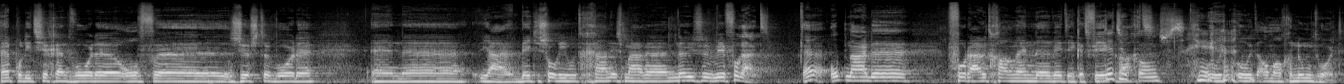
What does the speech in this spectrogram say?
uh, politieagent worden of uh, zuster worden. En ja, een beetje sorry hoe het gegaan is, maar neuzen weer vooruit. Hè? Op naar de vooruitgang en weet ik het, veerkracht. De toekomst. Hoe, hoe het allemaal genoemd wordt.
